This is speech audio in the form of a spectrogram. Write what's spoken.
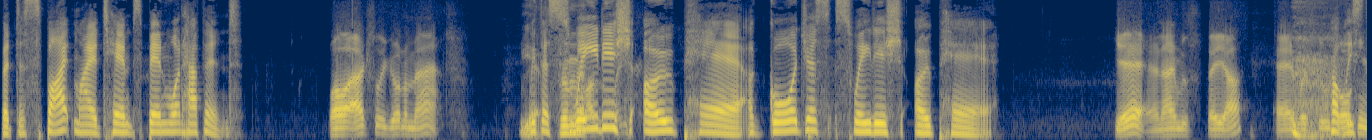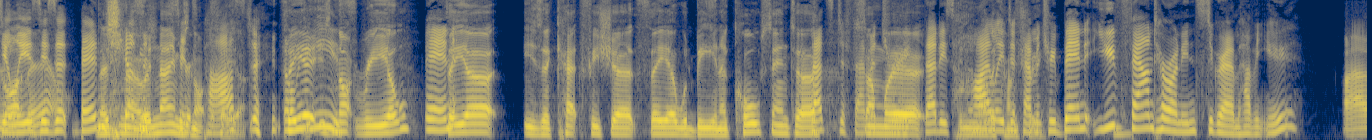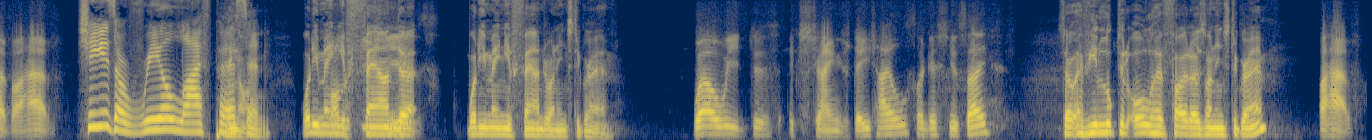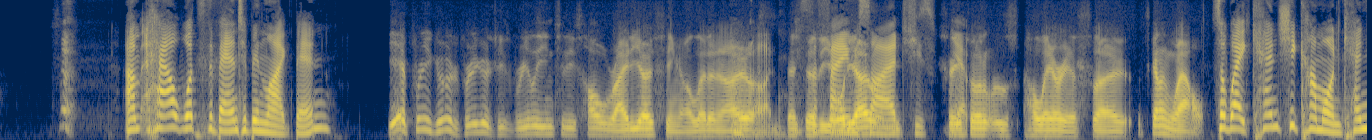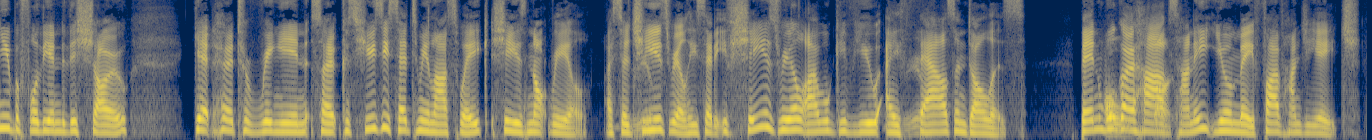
But despite my attempts, Ben, what happened? Well, I actually got a match. Yeah, With a from- uh, Swedish au pair, a gorgeous Swedish au pair. Yeah, her name was Thea, and we're still Probably talking still right is, now. is it, Ben? No, She no, her hasn't name is since not passed. Thea. No, Thea it is not real. Ben. Thea is a catfisher. Thea would be in a call center. That's defamatory. somewhere That is in another highly country. defamatory. Ben, you've found her on Instagram, haven't you? I have, I have. She is a real life Hang on. person. What do you mean you Obviously found her? is. What do you mean you found her on Instagram? Well, we just exchanged details, I guess you'd say. So have you looked at all her photos on Instagram? I have. Um, how? What's the banter been like, Ben? Yeah, pretty good, pretty good. She's really into this whole radio thing. I'll let her know. Oh, God. I sent It's her the the, fame audio. side. and She's- she yep. thought it was hilarious, so it's going well. So wait, can she come on? Can you before the end of this show get her to ring in? So because Hughesy said to me last week, she is not real. I said she is real. He said if she is real, I will give you a thousand dollars. Ben, we'll go halves, fuck. honey. You and me, five hundred each.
